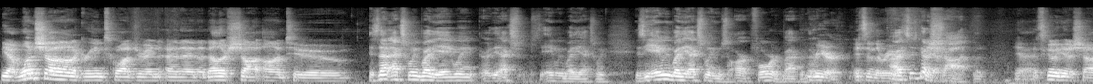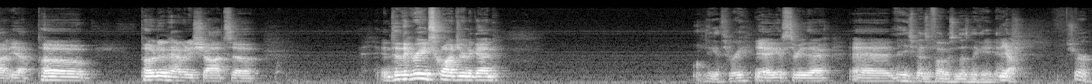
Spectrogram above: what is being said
yeah one shot on a green squadron, and then another shot onto Is that X wing by the A wing or the X the A wing by the X wing? Is the A wing by the X wing's arc forward or backward? rear. It's in the rear. All right, so he's got a shot, but Yeah, it's gonna get a shot. Yeah, Poe Poe didn't have any shots, so into the green squadron again. Think a three. Yeah, he gets three there, And and he spends a focus and doesn't take any damage. yeah, Sure,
